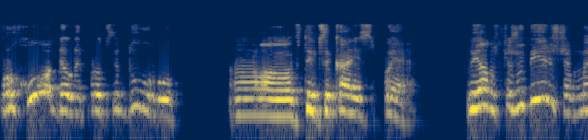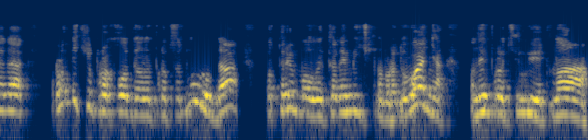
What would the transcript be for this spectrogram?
проходили процедуру а, в ТЦК СП. Ну, я вам скажу більше, в мене родичі проходили процедуру, да, отримали економічне врядування, вони працюють на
